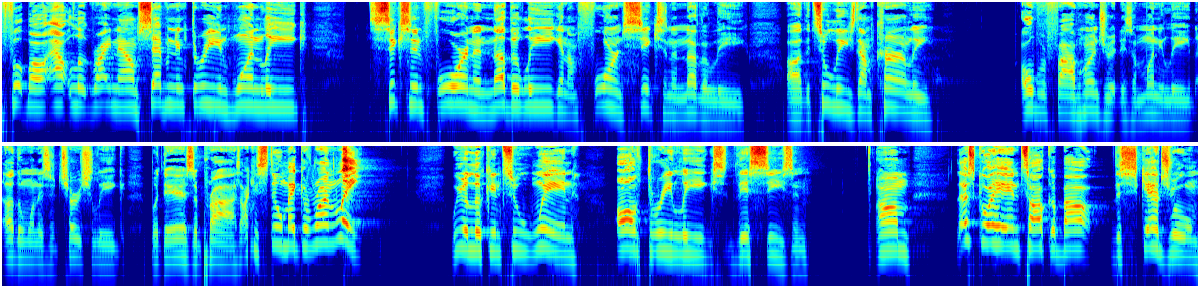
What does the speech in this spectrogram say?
football outlook right now. I'm seven and three in one league, six and four in another league, and I'm four and six in another league. Uh, the two leagues that I'm currently over 500 is a money league. The other one is a church league, but there is a prize. I can still make a run late. We are looking to win all three leagues this season. Um, let's go ahead and talk about the schedule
